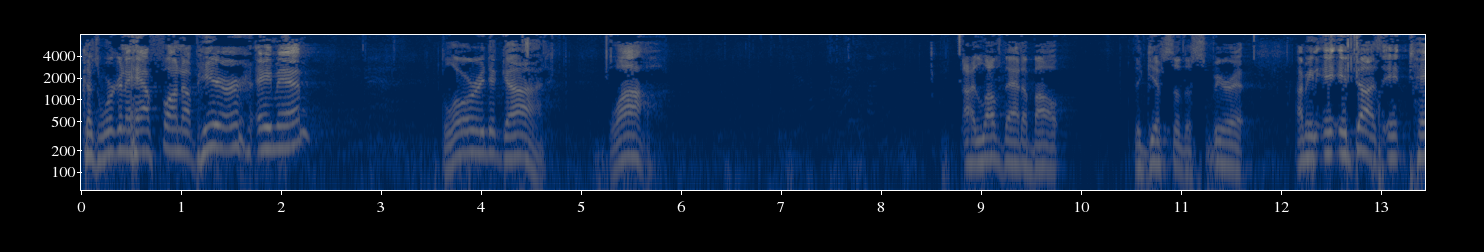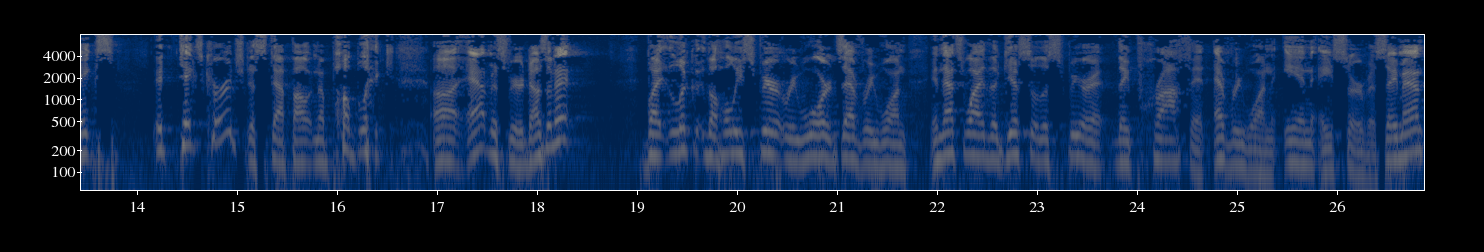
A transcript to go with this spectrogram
because we're going to have fun up here. Amen. Glory to God. Wow. I love that about the gifts of the Spirit. I mean, it, it does. It takes it takes courage to step out in a public uh, atmosphere, doesn't it? But look, the Holy Spirit rewards everyone, and that's why the gifts of the Spirit they profit everyone in a service. Amen.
